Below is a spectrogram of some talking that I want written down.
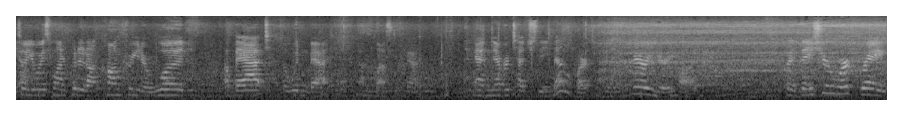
So you always want to put it on concrete or wood, a bat, a wooden bat, not a plastic bat. And never touch the metal part it's very, very hot. But they sure work great.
